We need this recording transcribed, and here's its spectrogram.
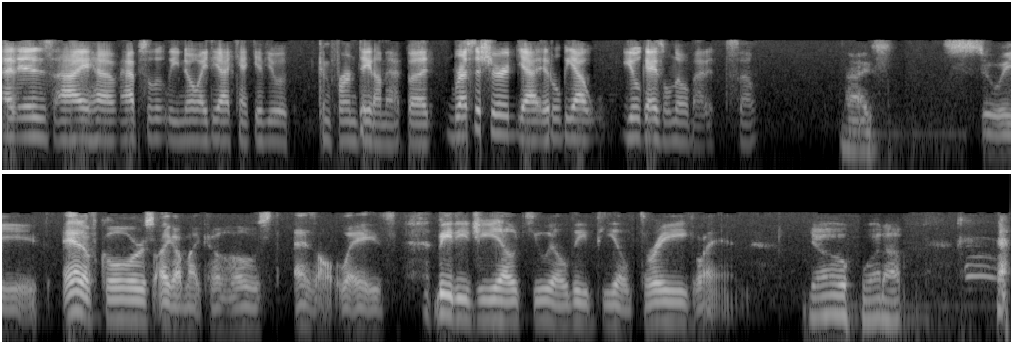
that is, I have absolutely no idea. I can't give you a confirmed date on that, but rest assured, yeah, it'll be out. You guys will know about it. So nice. Sweet. And of course, I got my co-host, as always, BDGLQLDPL3 Glenn. Yo, what up?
